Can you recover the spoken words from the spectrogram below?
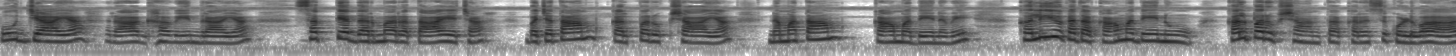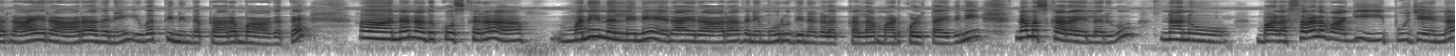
ಪೂಜ್ಯಾಯ ರಾಘವೇಂದ್ರಾಯ ಸತ್ಯಧರ್ಮರತಾಯ ಚ ಭಜತಾಂ ಕಲ್ಪವೃಕ್ಷಾಯ ನಮತಾಂ ಕಾಮಧೇನವೇ ಕಲಿಯುಗದ ಕಾಮಧೇನು ಕಲ್ಪವೃಕ್ಷ ಅಂತ ಕರೆಸಿಕೊಳ್ಳುವ ರಾಯರ ಆರಾಧನೆ ಇವತ್ತಿನಿಂದ ಪ್ರಾರಂಭ ಆಗುತ್ತೆ. ನಾನು ಅದಕ್ಕೋಸ್ಕರ ಮನೆಯಲ್ಲೇ ರಾಯರ ಆರಾಧನೆ ಮೂರು ದಿನಗಳ ಕಾಲ ಮಾಡ್ಕೊಳ್ತಾ ಇದ್ದೀನಿ. ನಮಸ್ಕಾರ ಎಲ್ಲರಿಗೂ. ನಾನು ಭಾಳ ಸರಳವಾಗಿ ಈ ಪೂಜೆಯನ್ನು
